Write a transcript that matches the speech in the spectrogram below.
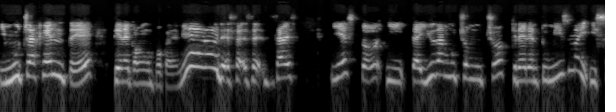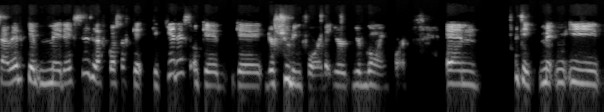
Y mucha gente tiene como un poco de miedo, ¿sabes? Y esto y te ayuda mucho, mucho creer en tú misma y, saber que mereces las cosas que, que quieres o que, que, you're shooting for, that you're, you're going for. Um, sí, y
